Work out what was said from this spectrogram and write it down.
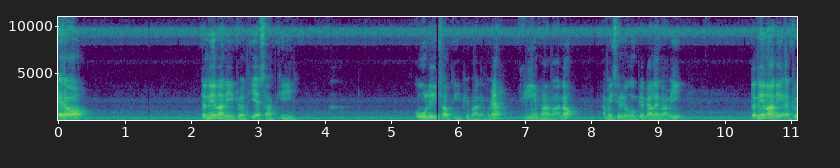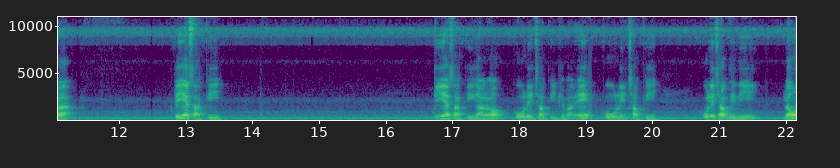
အဲ့တော့တနင်္လာနေ့အတွက် TSR key 646 key ဖြစ်ပါတယ်ခင်ဗျာ key အမှန်ပါနော်အမိတ်ဆွေတို့ကိုပြပြလိုက်ပါပြီ တနင်္လာနေ့အတွက် TSR key TSR key ကတော့646 key ဖြစ်ပါတယ်646 key 646 key ဒီလုံးဝ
